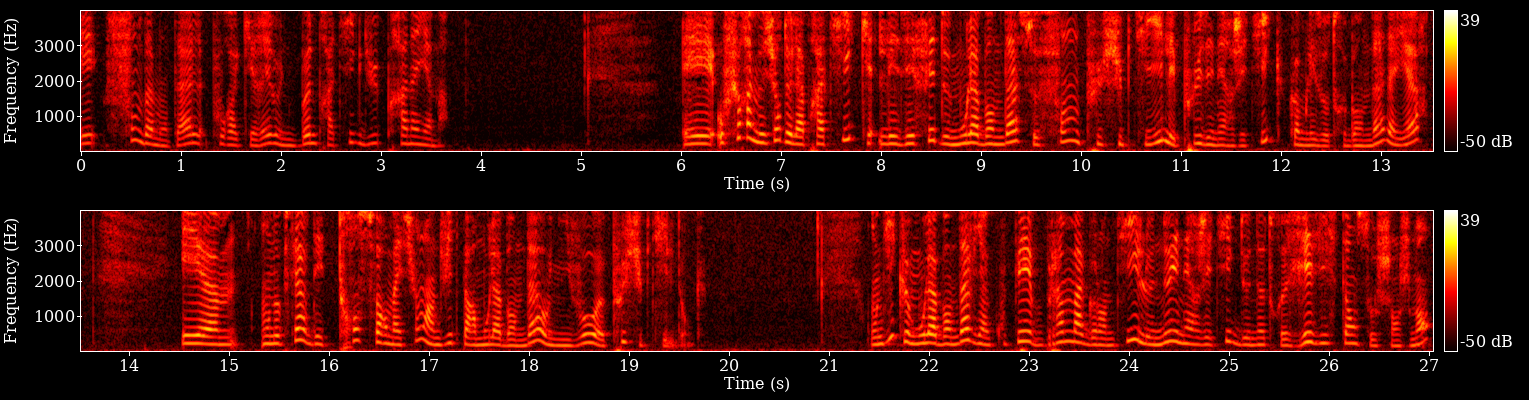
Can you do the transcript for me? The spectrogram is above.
est fondamental pour acquérir une bonne pratique du pranayama. Et au fur et à mesure de la pratique, les effets de Mula Bandha se font plus subtils et plus énergétiques, comme les autres bandhas d'ailleurs. Et euh, on observe des transformations induites par Mula Bandha au niveau euh, plus subtil donc. On dit que Mula Bandha vient couper Brahma Granti, le nœud énergétique de notre résistance au changement,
